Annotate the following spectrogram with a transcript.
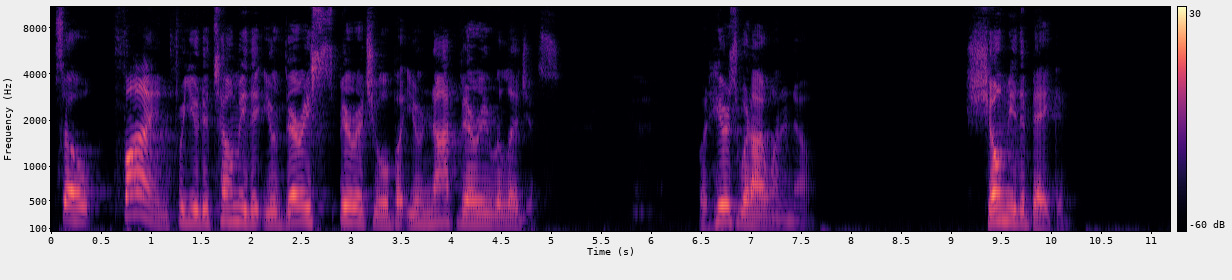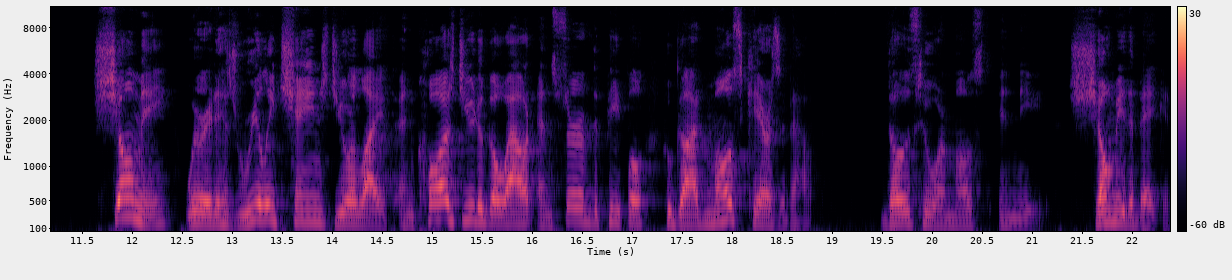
So, fine for you to tell me that you're very spiritual, but you're not very religious. But here's what I want to know show me the bacon. Show me where it has really changed your life and caused you to go out and serve the people who God most cares about, those who are most in need. Show me the bacon.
